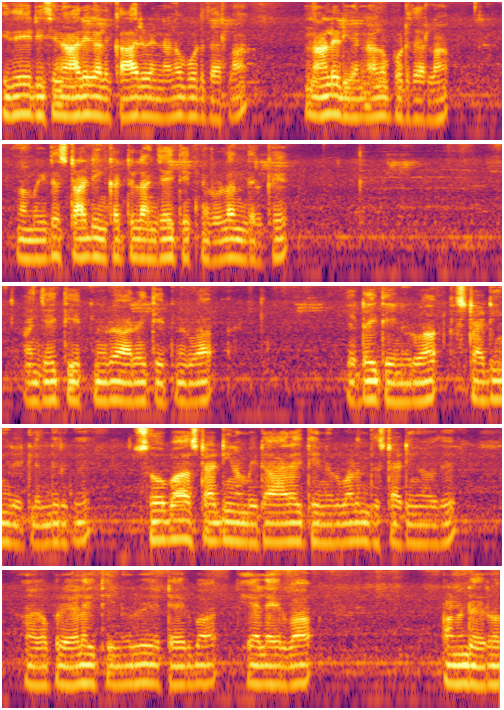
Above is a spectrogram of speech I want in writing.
இதே டிசைன் ஆறே காலுக்கு ஆறு வேணாலும் போட்டு தரலாம். நாலடி வேணாலும் போட்டு தரலாம். நம்மக்கிட்ட ஸ்டார்டிங் கட்டில் அஞ்சாயிரத்தி எட்நூறுவா இருந்திருக்கு. அஞ்சாயிரத்தி எட்நூறு ஆறாயிரத்தி எட்நூறுவா எட்டாயிரத்தி ஐநூறுரூவா ஸ்டார்டிங் ரேட்லேருந்து இருக்குது சோபா ஸ்டார்டிங் நம்மகிட்ட ஆறாயிரத்தி ஐநூறுரூவாலேருந்து ஸ்டார்டிங் ஆகுது. அதுக்கப்புறம் ஏழாயிரத்தி ஐநூறு எட்டாயிரரூபா ஏழாயிரரூபா பன்னெண்டாயிரரூபா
